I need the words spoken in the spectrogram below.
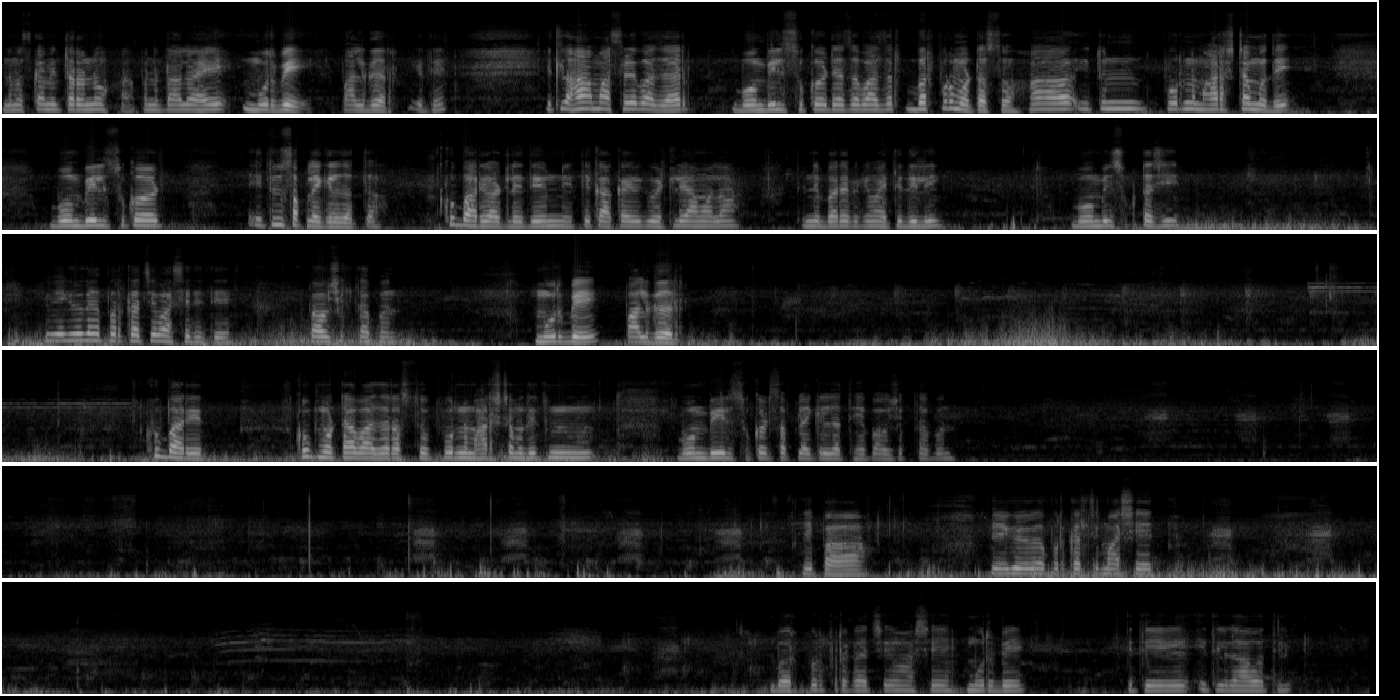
नमस्कार मित्रांनो आपण आता आलो आहे मुरबे पालघर इथे. इथला हा मासळे बाजार बोंबील सुकट याचा बाजार भरपूर मोठा असतो. हा इथून पूर्ण महाराष्ट्रामध्ये बोंबील सुकट इथून सप्लाय केलं जातं. खूप भारी वाटलं ते येऊन. इथे काका भेटले आम्हाला. त्यांनी बऱ्यापैकी माहिती दिली. बोंबील सुकटाची वेगवेगळ्या प्रकारचे मासे तिथे पाहू शकता आपण. मुरबे पालघर. खूप भारी आहेत. खूप मोठा बाजार असतो. पूर्ण महाराष्ट्रामध्ये इथून बोंबील सुकट सप्लाय केलं जातं हे पाहू शकता आपण. हे पहा. वेगवेगळ्या प्रकारचे मासे आहेत. भरपूर प्रकारचे मासे मुरबे इथे येथील गावातील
